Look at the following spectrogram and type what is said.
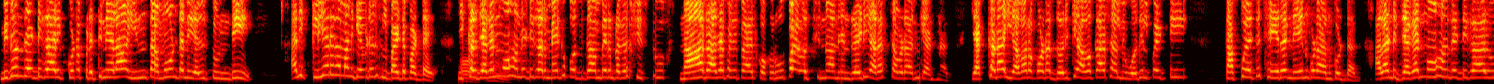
మిథున్ రెడ్డి గారికి కూడా ప్రతి నెల ఇంత అమౌంట్ అని వెళ్తుంది. అని క్లియర్గా మనకి ఎవిడెన్స్ బయటపడ్డాయి. ఇక్కడ జగన్మోహన్ రెడ్డి గారు మేకపోతు గంభీరం ప్రదర్శిస్తూ నా రాజపల్లి ప్యాలెస్ ఒక రూపాయి వచ్చినా నేను రెడీ అరెస్ట్ అవ్వడానికి అంటున్నారు. ఎక్కడ ఎవరు కూడా దొరికే అవకాశాలను వదిలిపెట్టి తప్పు అయితే చేయరని నేను కూడా అనుకుంటాను. అలాంటి జగన్మోహన్ రెడ్డి గారు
